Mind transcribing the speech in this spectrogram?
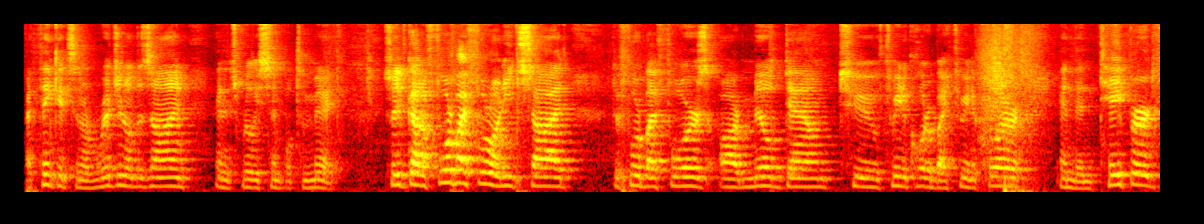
I think it's an original design and it's really simple to make. So you've got a 4x4 on each side. The 4x4s are milled down to 3 and a quarter by 3 and a quarter and then tapered.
